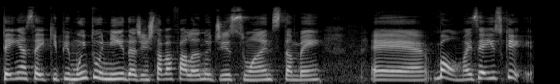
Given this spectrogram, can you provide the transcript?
tem essa equipe muito unida, a gente estava falando disso antes também. É, bom, mas é isso que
